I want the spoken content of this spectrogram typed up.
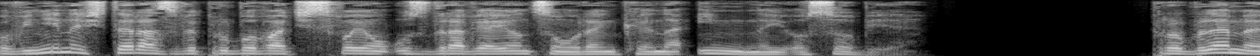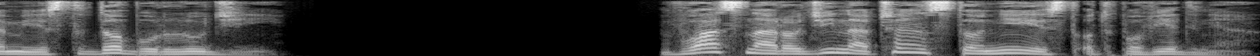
Powinieneś teraz wypróbować swoją uzdrawiającą rękę na innej osobie. Problemem jest dobór ludzi. Własna rodzina często nie jest odpowiednia.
